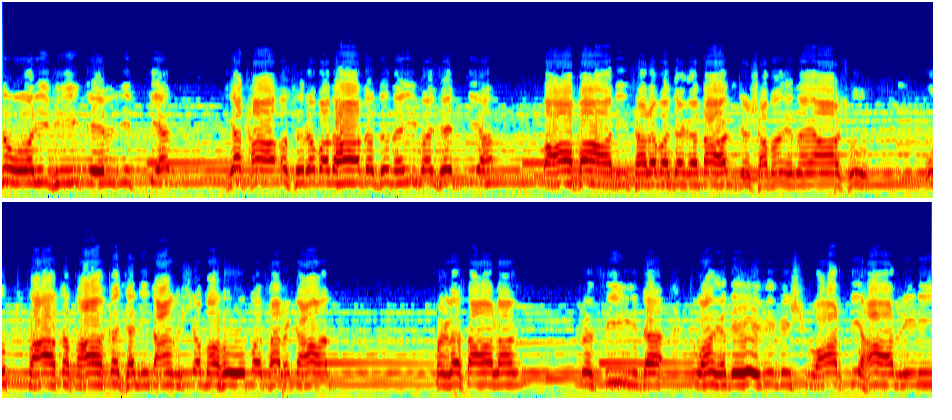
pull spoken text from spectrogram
नोरिभीतिर्नित्यम् यथा असुरवधादधुनैव सद्य पापानि सर्वजगताञ्च शमनयाशु उत्पातपाकजनितांश महोपसर्गान् प्रणतालान् प्रसीद त्वङ्देवि विश्वार्तिहारिणि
